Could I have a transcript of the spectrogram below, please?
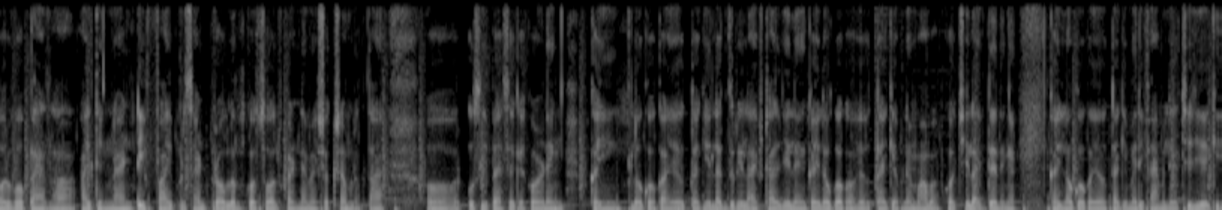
और वो पैसा I think ninety five percent problem को सॉल्व करने में सक्षम रखता है। और उसी पैसे के अकॉर्डिंग कई लोगों का ये होता है कि लग्जरी लाइफ स्टाइल जी लें, कई लोगों का ये होता है कि अपने माँ बाप को अच्छी लाइफ दे देंगे। कई लोगों का ये होता है कि मेरी फैमिली अच्छी जिएगी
